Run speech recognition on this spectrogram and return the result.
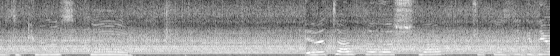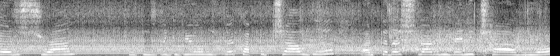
Biz 240 Evet arkadaşlar çok hızlı gidiyoruz şu an. Çok hızlı gidiyoruz ve kapı çaldı. Arkadaşlarım beni çağırıyor.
